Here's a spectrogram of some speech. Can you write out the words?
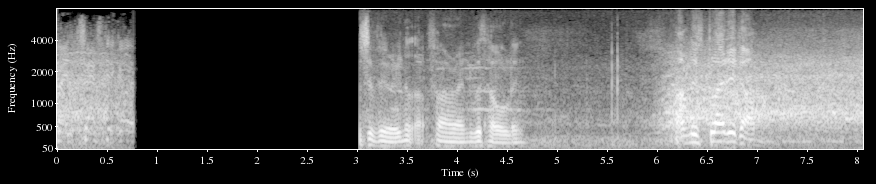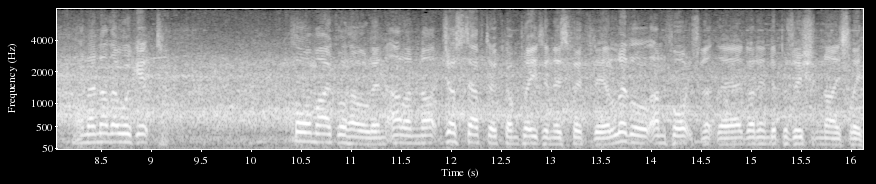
fantastic over. persevering at that far end with holding. And he's played it on. And another wicket for Michael Holding. Alan Knott just after completing his 50. A little unfortunate there, got into position nicely.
